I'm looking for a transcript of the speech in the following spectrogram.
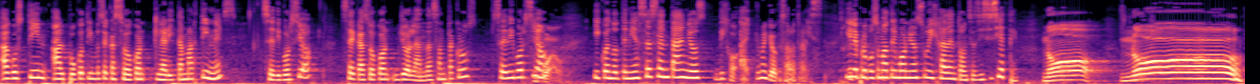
Agustín al poco tiempo se casó con Clarita Martínez, se divorció, se casó con Yolanda Santa Cruz, se divorció y cuando tenía 60 años dijo, ay, yo me quiero casar otra vez. Y le propuso matrimonio a su hija de entonces 17. No, no,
